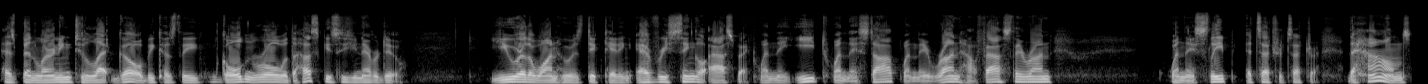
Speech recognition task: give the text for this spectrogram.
has been learning to let go because the golden rule with the Huskies is you never do. You are the one who is dictating every single aspect when they eat, when they stop, when they run, how fast they run, when they sleep, etc., etc. The hounds,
